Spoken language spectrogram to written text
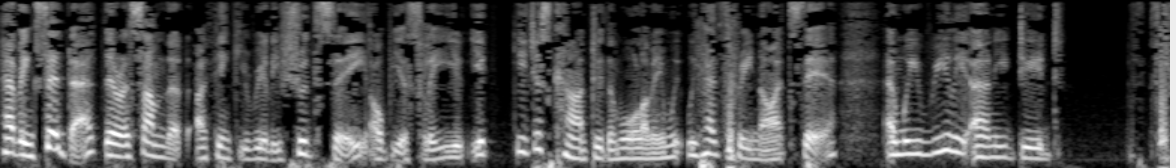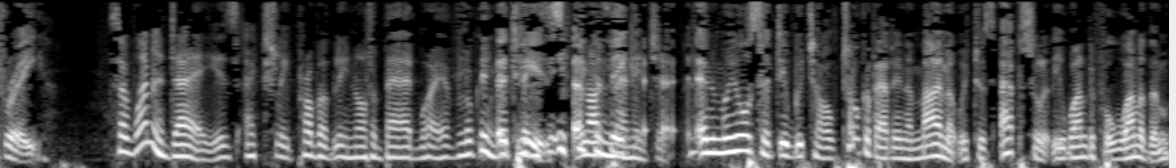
Having said that, there are some that I think you really should see, obviously. You, you, you just can't do them all. I mean, we, we had three nights there and we really only did three. So one a day is actually probably not a bad way of looking at it things. Is, and I think, and we also did, which I'll talk about in a moment, which was absolutely wonderful. One of them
